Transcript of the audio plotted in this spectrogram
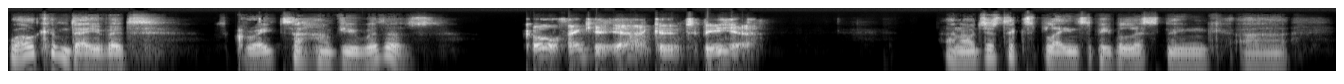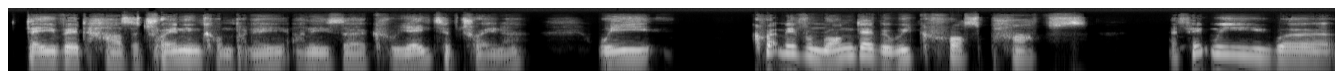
Welcome, David. It's great to have you with us. Cool, thank you. Yeah, good to be here. And I'll just explain to people listening. Uh, David has a training company and he's a creative trainer. We, correct me if I'm wrong, David, we crossed paths. I think we were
